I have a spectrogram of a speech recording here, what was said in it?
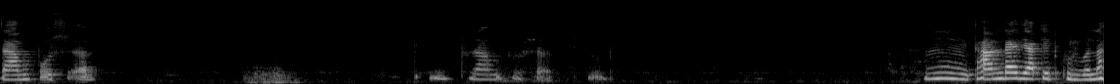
রামপ্রসাদ রামপ্রসাদ হুম, ঠান্ডায় জ্যাকেট খুলবো না।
